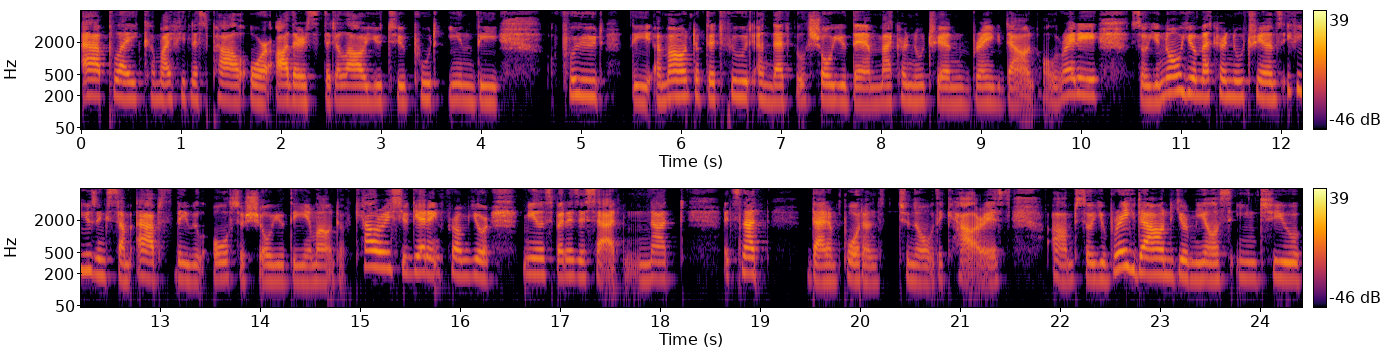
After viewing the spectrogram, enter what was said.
app like MyFitnessPal or others that allow you to put in the food, the amount of that food, and that will show you the macronutrient breakdown already. So you know your macronutrients. If you're using some apps, they will also show you the amount of calories you're getting from your meals. But as I said, not, it's not that important to know the calories. Um, so you break down your meals into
